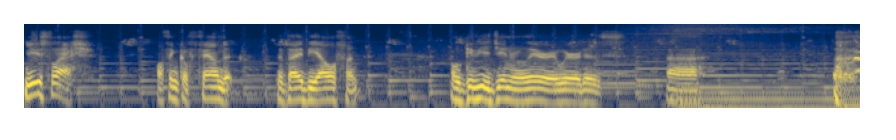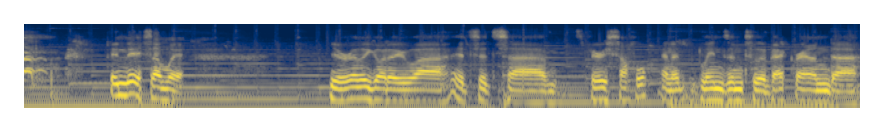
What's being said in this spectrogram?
Newsflash, I think I've found it, the baby elephant. I'll give you a general area where it is. Uh, in there somewhere. You really got to, uh, it's, it's, um, it's very subtle and it blends into the background uh,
